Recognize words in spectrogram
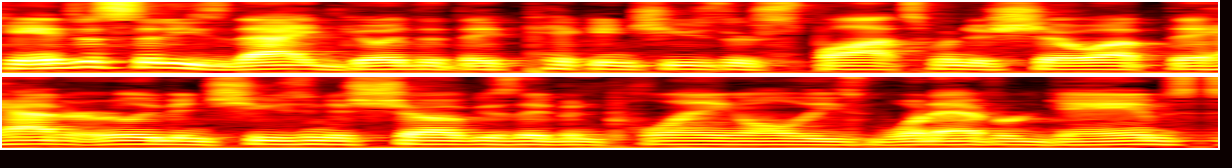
Kansas City's that good that they pick and choose their spots when to show up. They haven't really been choosing to show up because they've been playing all these whatever games.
